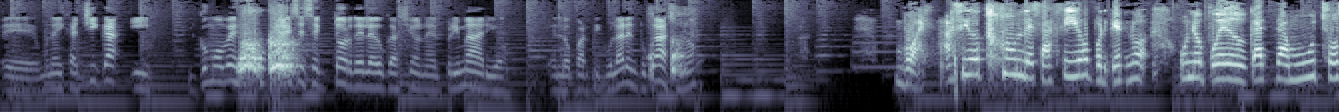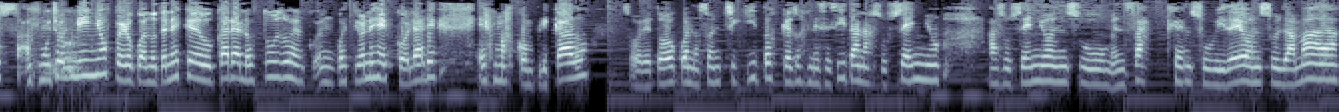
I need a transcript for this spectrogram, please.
eh, una hija chica, y ¿cómo ves a ese sector de la educación, el primario, en lo particular en tu caso, no? Bueno, ha sido todo un desafío porque no, uno puede educar a muchos, a muchos niños, pero cuando tenés que educar a los tuyos en, cuestiones escolares es más complicado, sobre todo cuando son chiquitos que ellos necesitan a su seño, a su seño en su mensaje, en su video, en su llamada.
